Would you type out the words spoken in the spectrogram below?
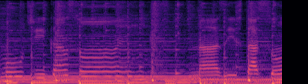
multicanções nas estações.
